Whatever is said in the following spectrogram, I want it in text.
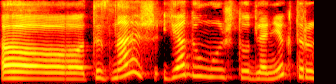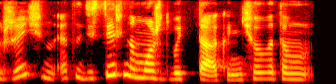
А, Ты знаешь, я думаю, что для некоторых женщин это действительно может быть так, и ничего в этом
